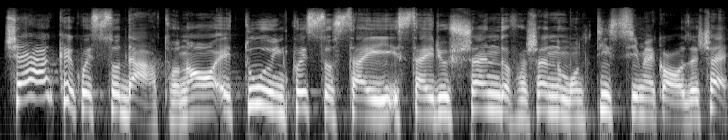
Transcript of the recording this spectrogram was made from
c'è anche questo dato, no? E tu in questo stai, stai riuscendo facendo moltissime cose, cioè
